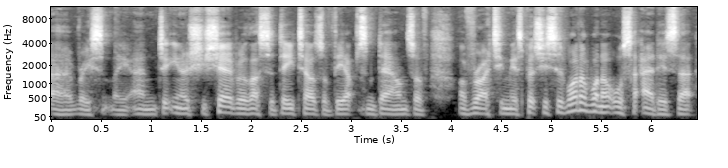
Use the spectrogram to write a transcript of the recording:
uh, recently, and you know she shared with us the details of the ups and downs of of writing this. But she said, what I want to also add is that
